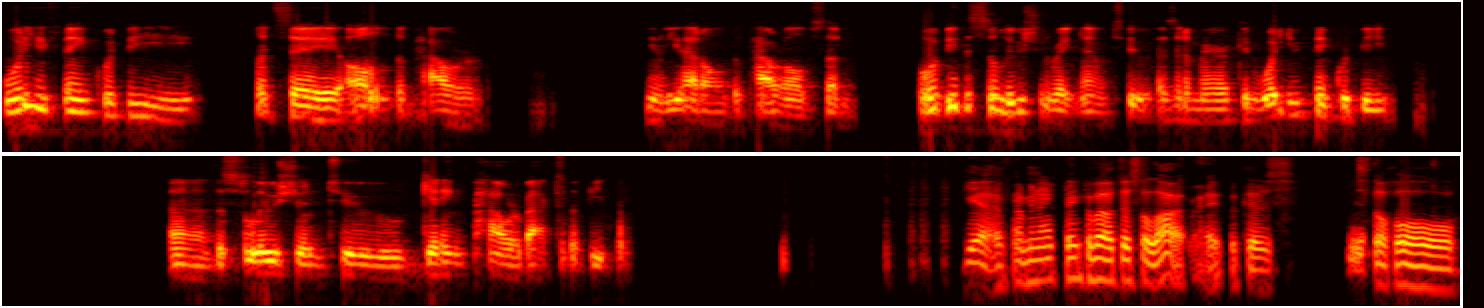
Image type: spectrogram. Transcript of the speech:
What do you think would be, let's say, all of the power? You know, you had all the power all of a sudden. What would be the solution right now, too, as an American? What do you think would be uh, the solution to getting power back to the people? Yeah, I mean, I think about this a lot, right? Because it's the whole,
